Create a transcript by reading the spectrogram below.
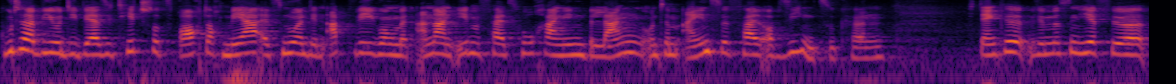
Guter Biodiversitätsschutz braucht doch mehr als nur in den Abwägungen mit anderen ebenfalls hochrangigen Belangen und im Einzelfall obsiegen zu können. Ich denke, wir müssen hier für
